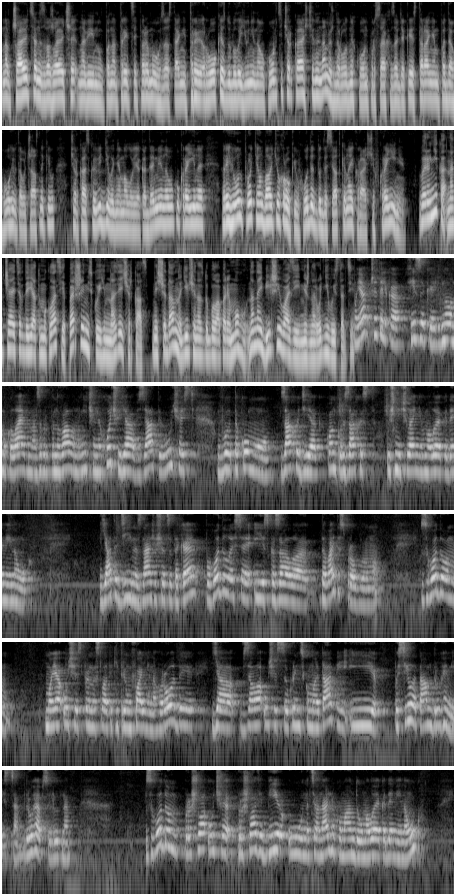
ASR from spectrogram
Навчаються, незважаючи на війну. Понад 30 перемог за останні три роки здобули юні науковці Черкащини на міжнародних конкурсах. Завдяки старанням педагогів та учасників Черкаського відділення Малої академії наук України регіон протягом багатьох років входить до десятки найкращих в країні. Вероніка навчається в 9 класі першої міської гімназії Черкас. Нещодавно дівчина здобула перемогу на найбільшій в Азії міжнародній виставці. Моя вчителька фізики Людмила Миколаївна запропонувала мені, чи не хочу я взяти участь в такому заході, як конкурс захист учнів-членів Малої академії наук. Я тоді, не знаючи, що це таке, погодилася і сказала: давайте спробуємо. Згодом моя участь принесла такі тріумфальні нагороди. Я взяла участь в всеукраїнському етапі і посіла там друге місце, друге абсолютне. Згодом пройшла, уча... пройшла відбір у національну команду Малої академії наук.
